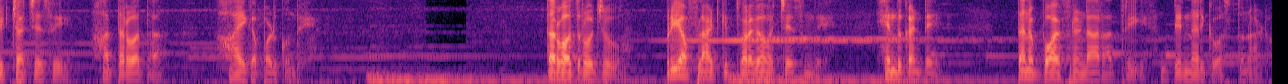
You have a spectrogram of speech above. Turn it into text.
చిట్చాట్ చేసి ఆ తర్వాత హాయిగా పడుకుంది. తర్వాత రోజు ప్రియా ఫ్లాట్కి త్వరగా వచ్చేసింది. ఎందుకంటే తన బాయ్ ఫ్రెండ్ ఆ రాత్రి డిన్నర్కి వస్తున్నాడు.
